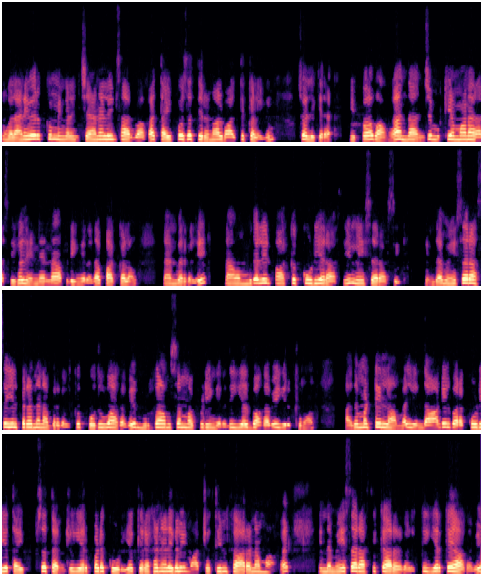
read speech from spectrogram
உங்கள் அனைவருக்கும் எங்களின் சேனலின் சார்பாக தைப்பூச திருநாள் வாழ்த்துக்களையும் சொல்லிக்கிறேன் இப்போ வாங்க அந்த அஞ்சு முக்கியமான ராசிகள் என்னென்ன அப்படிங்கிறத பார்க்கலாம். நண்பர்களே நாம் முதலில் பார்க்கக்கூடிய ராசி மேச ராசி இந்த மேச ராசியில் பிறந்த நபர்களுக்கு பொதுவாகவே முருகம்சம் அப்படிங்கிறது இயல்பாகவே இருக்குமாம். அது மட்டும் இல்லாமல் இந்த ஆண்டில் வரக்கூடிய தைப்பூசத்தன்று ஏற்படக்கூடிய கிரக நிலைகளின் மாற்றத்தின் காரணமாக இந்த மேச ராசிக்காரர்களுக்கு இயற்கையாகவே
